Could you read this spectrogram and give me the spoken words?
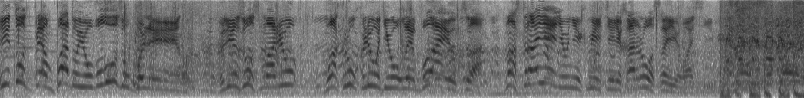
И тут прям падаю в лузу, блин. Лезу, смотрю, вокруг люди улыбаются. Настроение у них, видите ли, хорошее, Василий.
